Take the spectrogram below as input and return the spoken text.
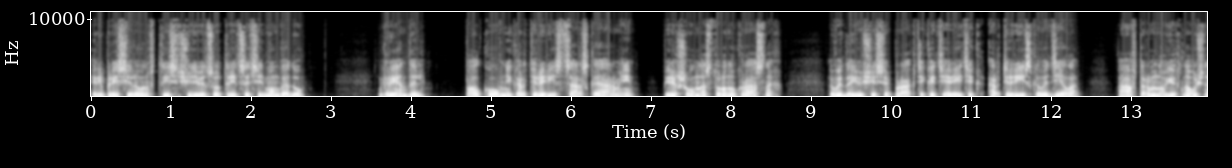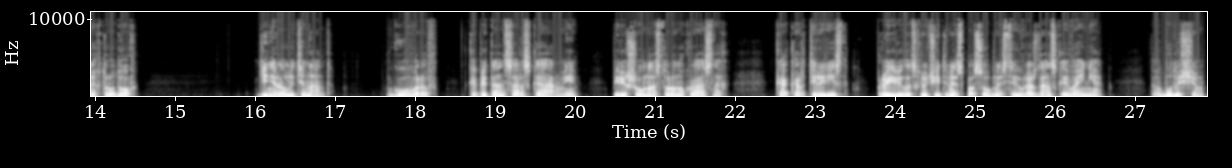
репрессирован в 1937 году. Грендель, полковник-артиллерист царской армии, перешел на сторону красных, выдающийся практик и теоретик артиллерийского дела, автор многих научных трудов. Генерал-лейтенант Говоров, капитан царской армии, перешел на сторону красных, как артиллерист проявил исключительные способности к гражданской войне. В будущем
